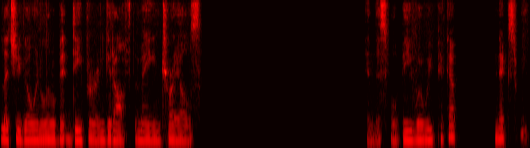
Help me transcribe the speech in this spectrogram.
lets you go in a little bit deeper and get off the main trails. And this will be where we pick up next week.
